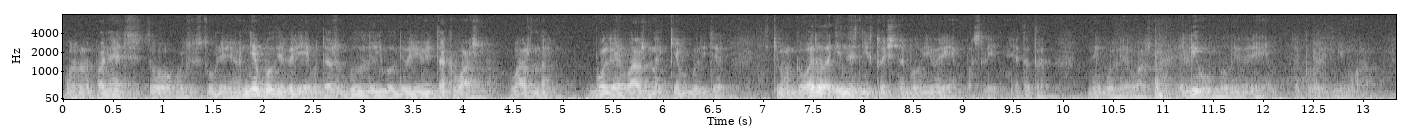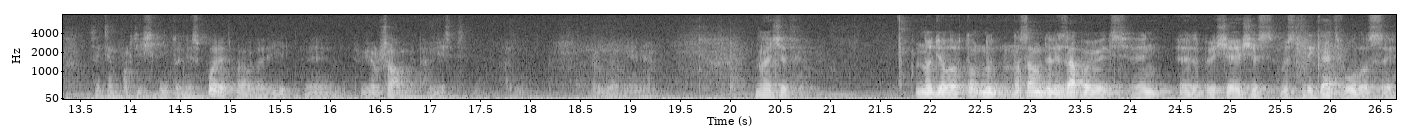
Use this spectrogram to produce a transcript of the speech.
можно понять, что большинство мнений он не был евреем, даже был или не был евреем, не так важно. Важно, более важно, кем были те кем он говорил, один из них точно был евреем последний. Это, это наиболее важно. Элиу был евреем, так говорит Гемора. С этим практически никто не спорит, правда. И, э, в Иерушалме там есть другое мнение. Значит, но дело в том, ну, на самом деле заповедь, э, э, запрещающая выстригать волосы,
